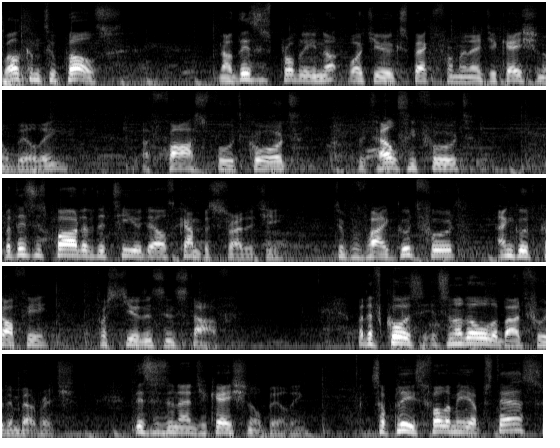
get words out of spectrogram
Welcome to Pulse. Now this is probably not what you expect from an educational building, a fast food court with healthy food, but this is part of the TU Delft campus strategy to provide good food and good coffee for students and staff. But of course it's not all about food and beverage. This is an educational building. So please follow me upstairs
